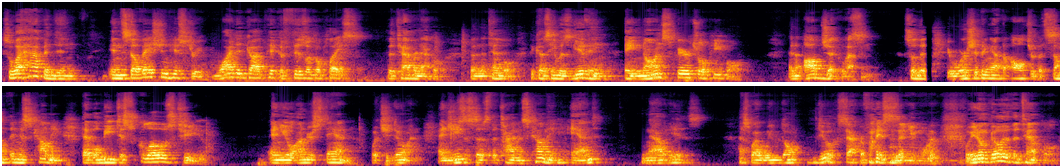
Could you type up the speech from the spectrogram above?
So, what happened in, in salvation history? Why did God pick a physical place, the tabernacle, than the temple? Because He was giving a non spiritual people an object lesson so that you're worshiping at the altar, but something is coming that will be disclosed to you and you'll understand what you're doing. And Jesus says the time is coming and now is. That's why we don't do sacrifices anymore. We don't go to the temple.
